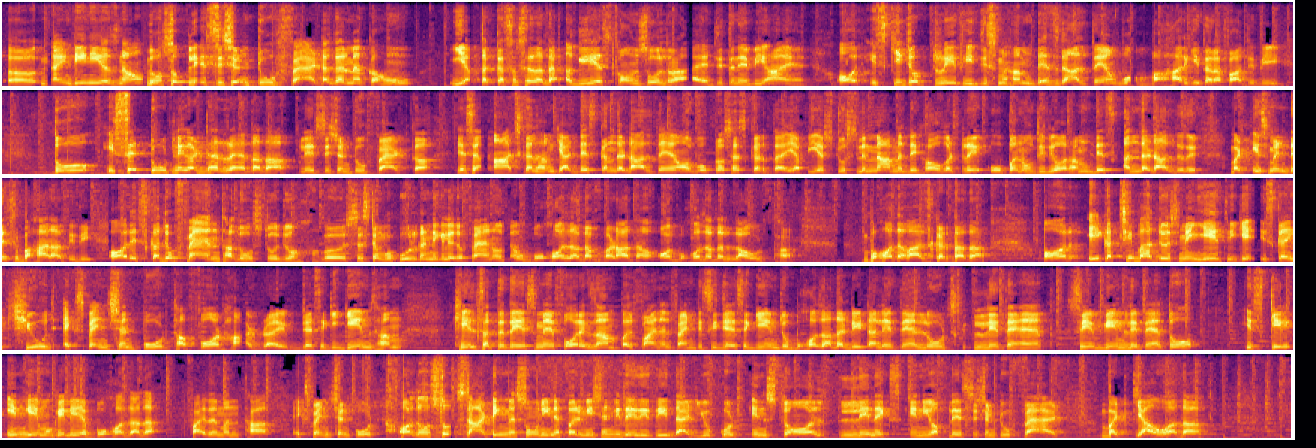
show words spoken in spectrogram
nineteen years now दोस्तों प्ले स्टेशन टू फैट अगर मैं कहूँ, ये अब तक का सबसे ज़्यादा अगलीस्ट कंसोल रहा है, जितने भी आए हैं। और इसकी जो ट्रे थी, जिसमें हम डिस्क डालते हैं, वो बाहर की तरफ़ आती थी। तो इससे टूटने का डर रहता था प्ले स्टेशन टू फैट का। जैसे आजकल हम क्या डिस्क अंदर डालते हैं और वो प्रोसेस करता है, या पी एस टू स्लिम में आपने देखा होगा, ट्रे ओपन होती थी और हम डिस्क अंदर डालते थे, बट इसमें डिस्क बाहर आती थी। और इसका जो फ़ैन था दोस्तों, जो सिस्टम को कूल करने के लिए जो फ़ैन होता है वो बहुत ज़्यादा बड़ा था और बहुत ज़्यादा लाउड था। बहुत आवाज़ करता था। और एक अच्छी बात जो इसमें ये थी कि इसका एक ह्यूज एक्सपेंशन पोर्ट था फॉर हार्ड ड्राइव जैसे कि गेम्स हम खेल सकते थे इसमें फॉर एग्ज़ाम्पल फाइनल फैंटेसी जैसे गेम जो बहुत ज़्यादा डेटा लेते हैं लोड्स लेते हैं सेव गेम लेते हैं तो इसके, इन गेमों के लिए बहुत ज़्यादा फ़ायदेमंद था एक्सपेंशन पोर्ट और दोस्तों स्टार्टिंग में सोनी ने परमिशन भी दे दी थी that you could install Linux in your PlayStation two fat but क्या हुआ था?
